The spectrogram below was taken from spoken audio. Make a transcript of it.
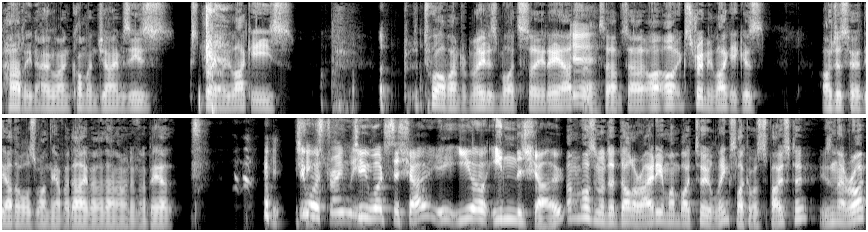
hardly know who Uncommon James is. Extremely lucky. He's 1,200 metres might see it out. Yeah. But, um, so I, I extremely lucky because I just heard the other horse won the other day, but I don't know anything about it. It's Do you, watch, extremely. do you watch the show? You, you're in the show. I wasn't at a dollar eighty and won by two links like it was supposed to? Isn't that right?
